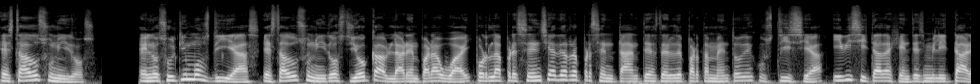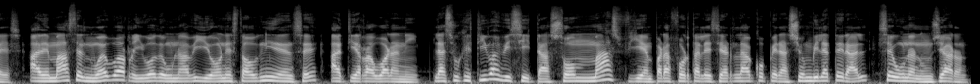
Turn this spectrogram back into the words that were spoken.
Estados Unidos. En los últimos días, Estados Unidos dio que hablar en Paraguay por la presencia de representantes del Departamento de Justicia y visita de agentes militares, además del nuevo arribo de un avión estadounidense a tierra guaraní. Las sugestivas visitas son más bien para fortalecer la cooperación bilateral, según anunciaron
